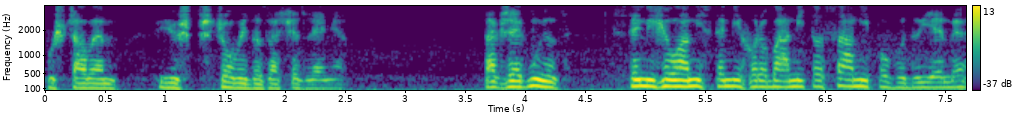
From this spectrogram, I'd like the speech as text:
puszczałem już pszczoły do zasiedlenia. Także jak mówiąc, z tymi ziołami, z tymi chorobami to sami powodujemy,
